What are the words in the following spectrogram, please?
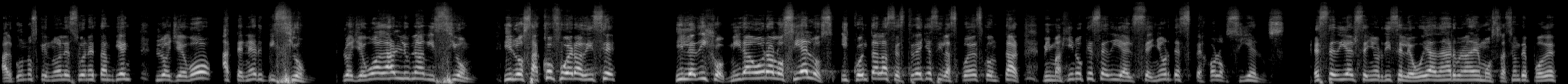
algunos que no les suene tan bien, lo llevó a tener visión, lo llevó a darle una visión y lo sacó fuera, dice, y le dijo, mira ahora los cielos y cuenta las estrellas y las puedes contar. Me imagino que ese día el Señor despejó los cielos. Este día el Señor dice, le voy a dar una demostración de poder.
